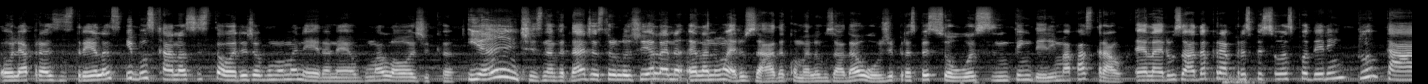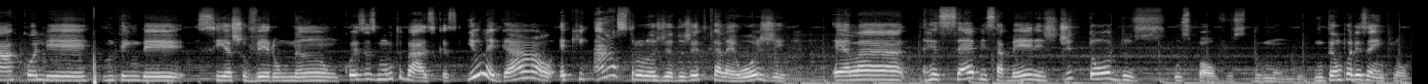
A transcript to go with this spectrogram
Olhar para as estrelas e buscar a nossa história de alguma maneira, né? Alguma uma lógica. E antes, na verdade, a astrologia ela, ela não era usada como ela é usada hoje para as pessoas entenderem mapa astral. Ela era usada para as pessoas poderem plantar, colher, entender se ia chover ou não, coisas muito básicas. E o legal é que a astrologia, do jeito que ela é hoje, ela recebe saberes de todos os povos do mundo. Então, por exemplo,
